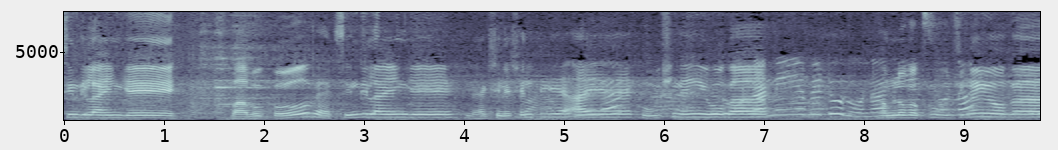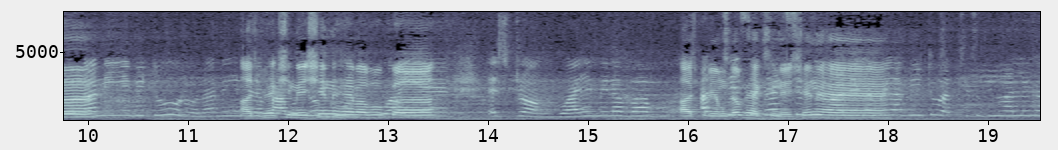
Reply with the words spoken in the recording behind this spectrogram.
वैक्सीन दिलाएँगे। बाबू को वैक्सीन दिलाएँगे। वैक्सीनेशन के लिए आए हैं कुछ नहीं होगा। नहीं है बेटू रोना हम लोग को कुछ नहीं होगा। नहीं है बेटू रोना नहीं आज तो vaccination है बाबू का। स्ट्रॉन्ग बॉय है मेरा बाबू। आज प्रियम का दिलवा है। बेटू अच्छे से दिलवा लेगा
